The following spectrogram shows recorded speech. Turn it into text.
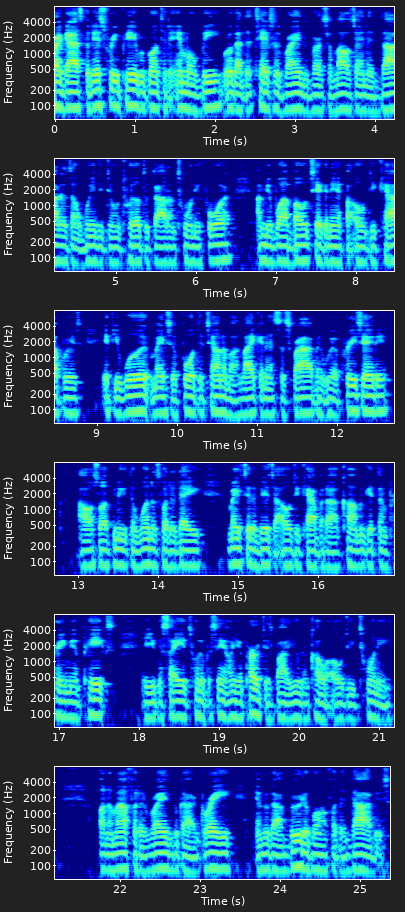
right, guys, for this free pick, we're going to the MLB. We got the Texas Rangers versus Los Angeles Dodgers on Wednesday, June 12, 2024. I'm your boy Bo checking in for OG Cappers. If you would, make support the channel by liking and subscribing. We appreciate it. Also, if you need the winners for the day, make sure to visit OGcappers.com and get them premium picks. And you can save 20% on your purchase by using code OG20. On the mound for the Rangers, we got Gray and we got Buehler going for the Dodgers.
